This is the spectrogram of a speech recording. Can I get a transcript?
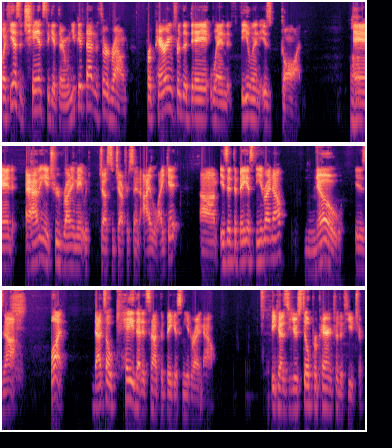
but he has a chance to get there. When you get that in the third round, preparing for the day when Thielen is gone, uh-huh. and having a true running mate with Justin Jefferson, I like it. Um, is it the biggest need right now? No, it is not. But that's okay that it's not the biggest need right now because you're still preparing for the future.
